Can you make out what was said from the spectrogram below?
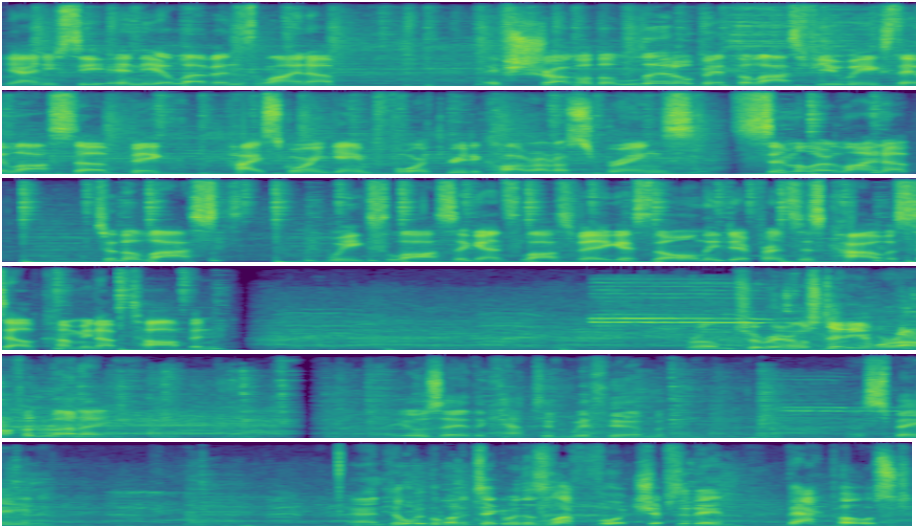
Yeah, and you see Indy 11's lineup. They've struggled a little bit the last few weeks. They lost a big high-scoring game 4-3 to Colorado Springs. Similar lineup to the last week's loss against Las Vegas. The only difference is Kyle Vassell coming up top and from Torero Stadium, we're off and running. Jose, the captain, with him. Uh, Spain. And he'll be the one to take it with his left foot. Chips it in. Back post.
